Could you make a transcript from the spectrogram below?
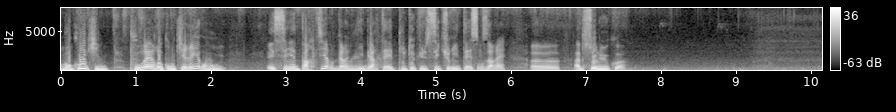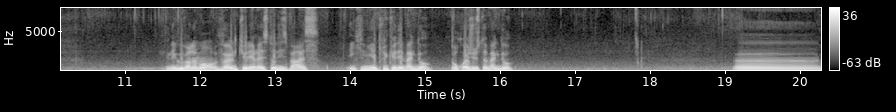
beaucoup qui pourraient reconquérir ou essayer de partir vers une liberté plutôt qu'une sécurité sans arrêt euh, absolue, quoi. Les gouvernements veulent que les restos disparaissent et qu'il n'y ait plus que des McDo. Pourquoi juste McDo? Euh,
